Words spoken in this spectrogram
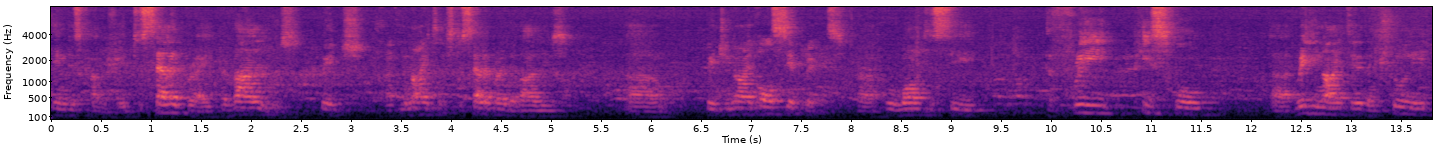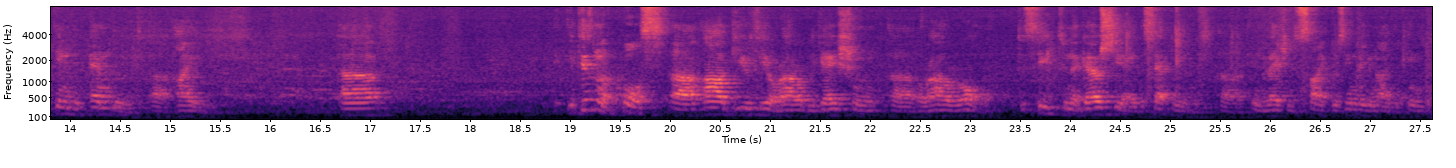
in this country to celebrate the values which unite us, to celebrate the values uh, which unite all Cypriots uh, who want to see free, peaceful, uh, reunited and truly independent uh, island. Uh, it isn't, of course, uh, our duty or our obligation uh, or our role to seek to negotiate the settlement in relation to Cyprus in the United Kingdom.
